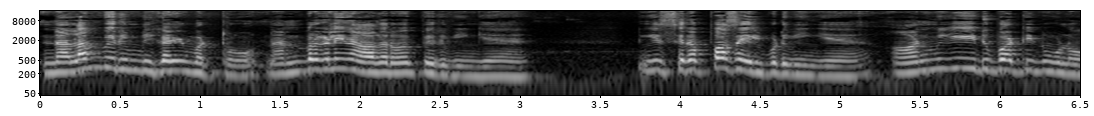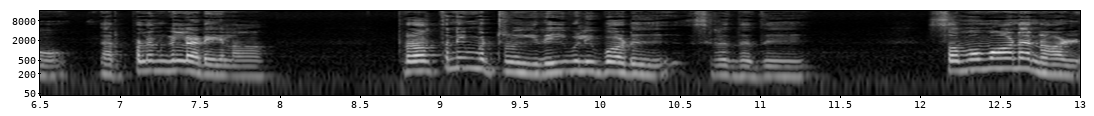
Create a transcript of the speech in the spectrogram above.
நலம் விரும்பிகள் மற்றும் நண்பர்களின் ஆதரவை பெறுவீங்க. நீங்கள் சிறப்பாக செயல்படுவீங்க. ஆன்மீக ஈடுபாட்டின் மூலம் நற்பலன்கள் அடையலாம். பிரார்த்தனை மற்றும் இறை வழிபாடு சிறந்தது. சமமான நாள்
